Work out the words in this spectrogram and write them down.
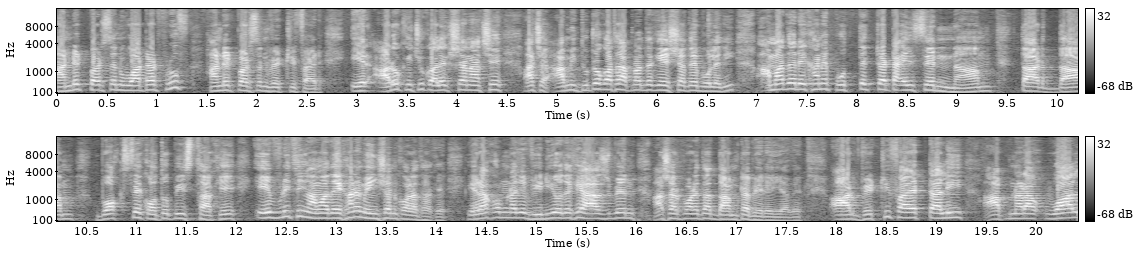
hundred percent waterproof hundred percent vitrified এর আরও কিছু কালেকশন আছে। আচ্ছা আমি দুটো কথা আপনাদেরকে এর সাথে বলে দিই। আমাদের এখানে প্রত্যেকটা টাইলসের নাম, তার দাম বক্সে কত পিস থাকে এভরিথিং আমাদের এখানে মেনশন করা থাকে। এরকম না যে ভিডিও দেখে আসবেন, আসার পরে তার দামটা বেড়ে যাবে। আর ভেট্রিফায়ার টালি আপনারা ওয়াল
